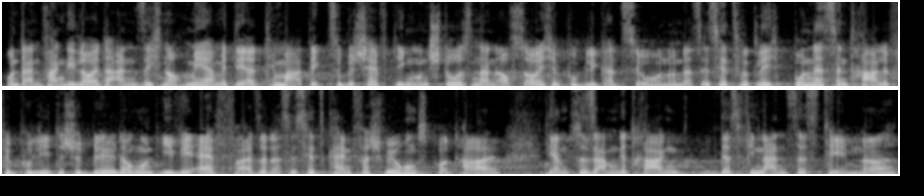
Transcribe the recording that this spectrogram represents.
Und dann fangen die Leute an, sich noch mehr mit der Thematik zu beschäftigen und stoßen dann auf solche Publikationen. Und das ist jetzt wirklich Bundeszentrale für politische Bildung und IWF, also das ist jetzt kein Verschwörungsportal. Die haben zusammengetragen das Finanzsystem. Ne?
